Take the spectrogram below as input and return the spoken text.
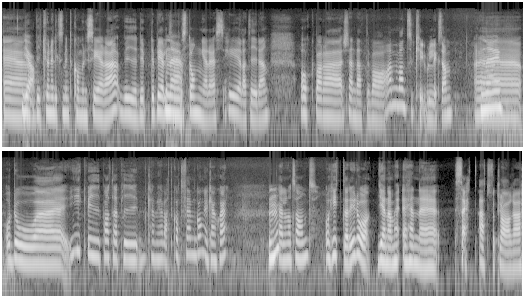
Eh, Ja. Vi kunde liksom inte kommunicera. Vi, det, det blev liksom Nej. att vi stångades hela tiden. Och bara kände att det var, ja, men var inte så kul liksom. Eh, och då eh, gick vi i parterapi, kan vi ha varit gått fem gånger kanske? Mm. Eller något sånt. Och hittade ju då genom henne sätt att förklara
